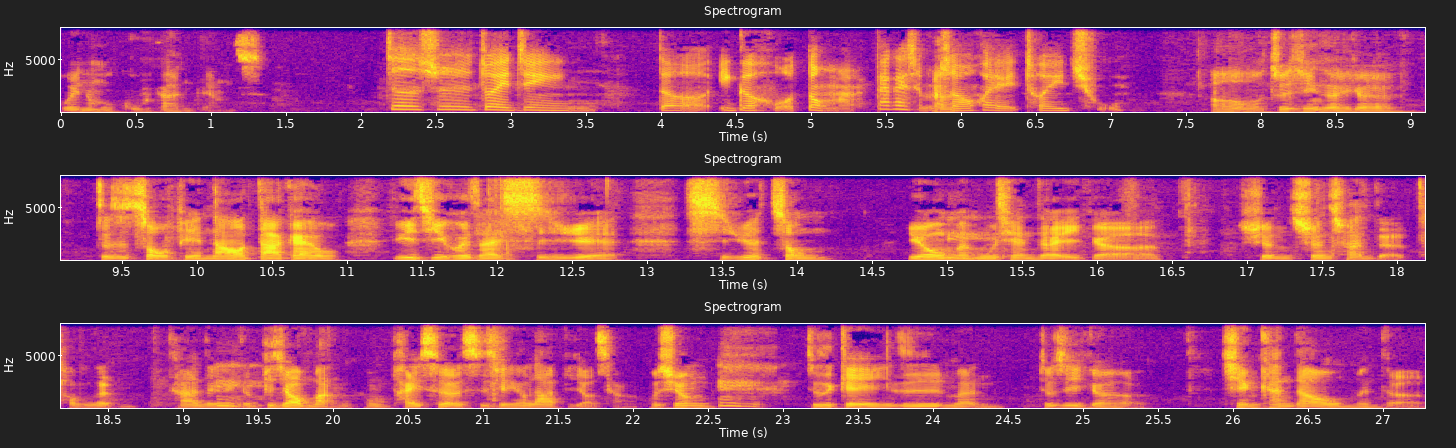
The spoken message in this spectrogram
不会那么孤单这样子。这是最近的一个活动嘛？大概什么时候会推出？哦，最近的一个这是周边，然后大概预计会在十月十月中，因为我们目前的一个宣宣传的同仁。他的那个比较忙，我们拍摄的时间要拉比较长。我希望，就是给日们就是一个先看到我们的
